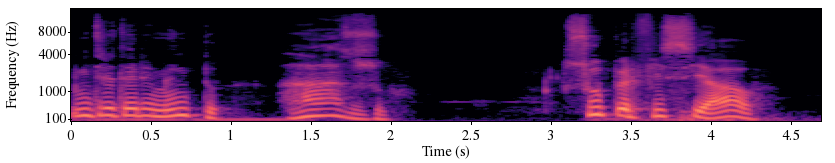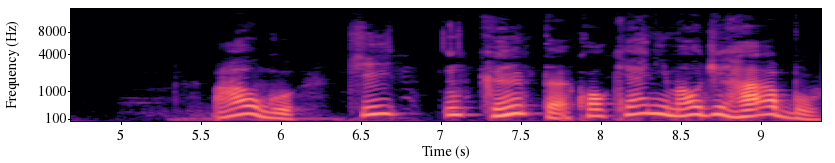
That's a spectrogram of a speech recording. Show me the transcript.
Entretenimento raso. Superficial algo que encanta qualquer animal de rabo,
